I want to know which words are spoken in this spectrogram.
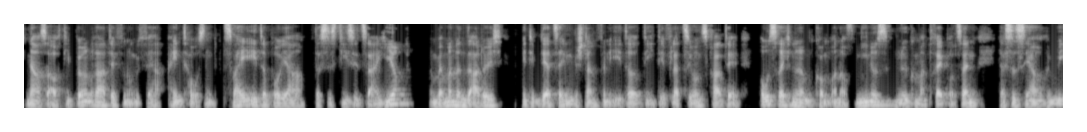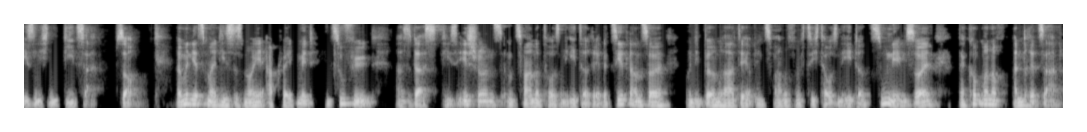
Genauso auch die Burnrate von ungefähr 1.002 Ether pro Jahr. Das ist diese Zahl hier. Und wenn man dann dadurch mit dem derzeitigen Bestand von Ether die Deflationsrate ausrechnen, dann kommt man auf minus 0,3 Prozent. Das ist ja auch im Wesentlichen die Zahl. So, wenn man jetzt mal dieses neue Upgrade mit hinzufügt, also dass diese Issuance um 200.000 Ether reduziert werden soll und die Burnrate um 250.000 Ether zunehmen soll, dann kommt man auf andere Zahlen.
